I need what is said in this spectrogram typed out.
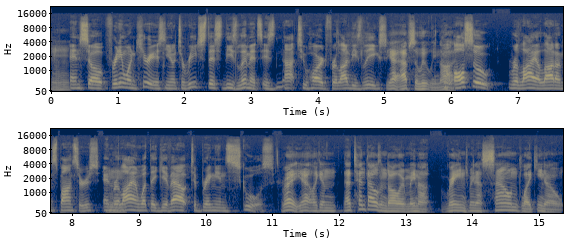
Mm-hmm. And so for anyone curious, you know, to reach this these limits is not too hard for a lot of these leagues yeah, absolutely not. also rely a lot on sponsors Mm-hmm. and rely on what they give out to bring in schools. Right. Yeah. Like, and that ten thousand dollar may not range may not sound like you know,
